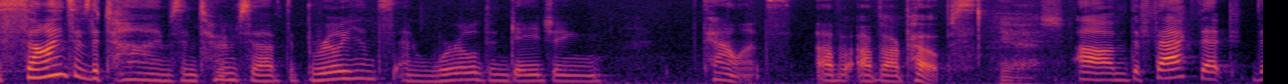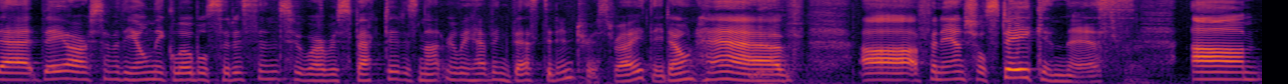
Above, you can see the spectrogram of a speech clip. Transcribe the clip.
signs of the times, in terms of the brilliance and world-engaging talents of, of our popes, Yes. um, the fact that, that they are some of the only global citizens who are respected is not really having vested interests, right? They don't have uh, a financial stake in this. Um,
